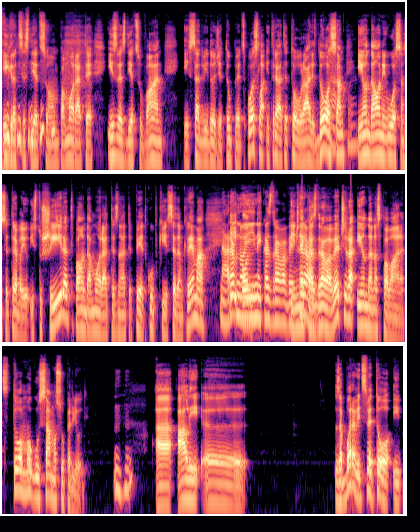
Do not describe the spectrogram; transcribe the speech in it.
igrati se s djecom, pa morate izvesti djecu van i sad vi dođete u pet s posla i trebate to uraditi do osam Tako i onda oni u osam se trebaju istuširati, pa onda morate, znate, pet kupki i sedam krema Naravno I i, on- neka zdrava večera. i neka zdrava večera i onda na spavanac. To mogu samo super ljudi. Mhm. A, ali e, zaboraviti sve to i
